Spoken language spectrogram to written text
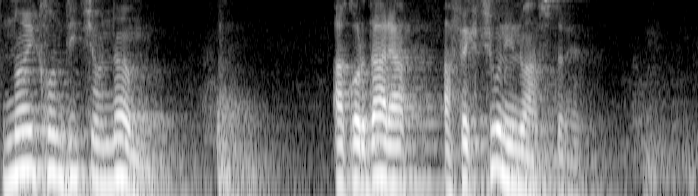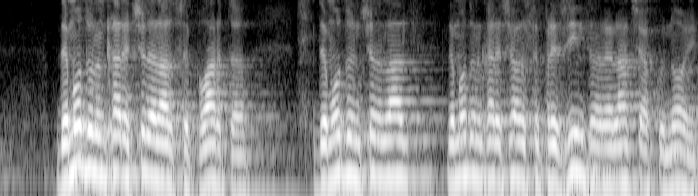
Noi condiționăm acordarea afecțiunii noastre de modul în care celălalt se poartă, de modul în celălalt, de modul în care celălalt se prezintă în relația cu noi,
